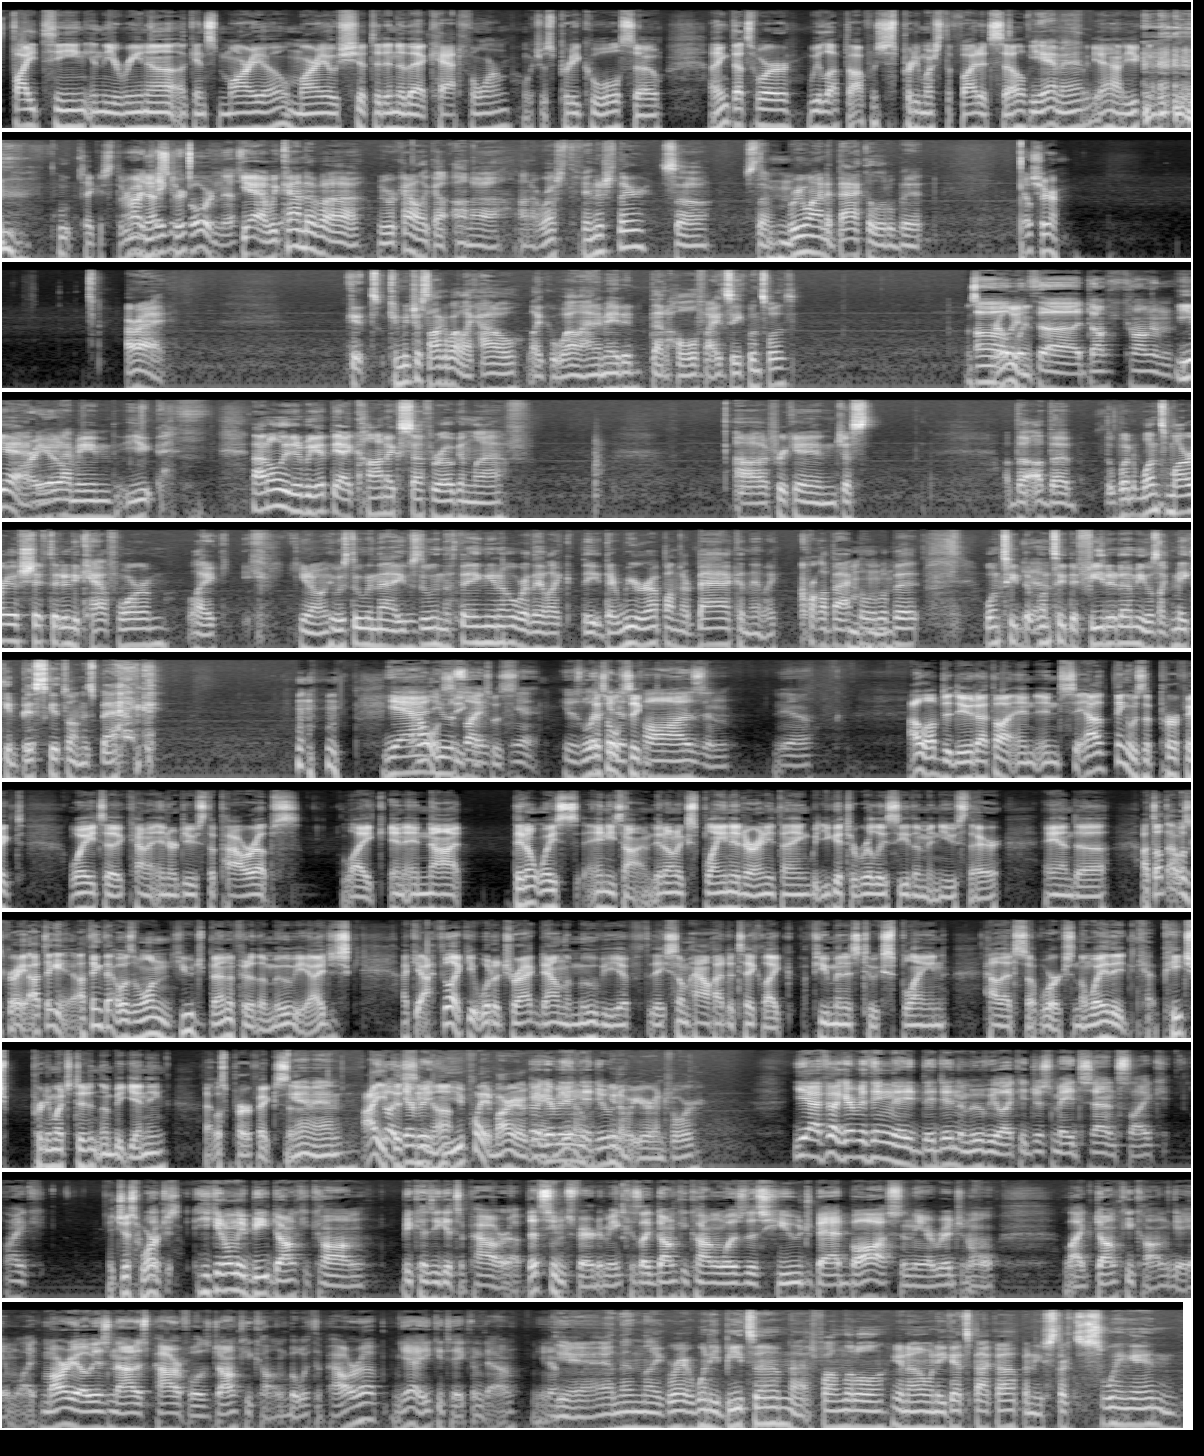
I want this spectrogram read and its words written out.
fighting in the arena against Mario. Mario shifted into that cat form, which was pretty cool. So I think that's where we left off, which is pretty much the fight itself. Yeah, man. Yeah, you can take us through, All right, take us forward, Nestor. Yeah, we kind of uh we were kind of like a, on a on a rush to finish there, so so rewind it back a little bit. Oh sure. All right. Can, can we just talk about like how like well animated that whole fight sequence was? That's Oh, brilliant. with uh, Donkey Kong and Yeah, Mario. dude, I mean, you. Not only did we get the iconic Seth Rogen laugh, uh, freaking just the uh, the when once Mario shifted into cat form, like you know he was doing that, he was doing the thing, you know, where they like they, they rear up on their back and they like crawl back a little bit. Once he Yeah. once he defeated him, he was like making biscuits on his back. yeah, That and whole he was like, was- yeah, he was licking his sequence- paws and yeah. I loved it, dude. I thought, and, and see, I think it was a perfect way to kind of introduce the power ups, like, and, and not, they don't waste any time. They don't explain it or anything, but you get to really see them in use there. And uh, I thought that was great. I think, I think that was one huge benefit of the movie. I just, I, I feel like it would have dragged down the movie if they somehow had to take like a few minutes to explain how that stuff works. And the way that Peach pretty much did it in the beginning, that was perfect. So Yeah, man. I eat like this every- scene up. You play a Mario feel like game, everything you know, they do- you know what you're in for. Yeah, I feel like everything they, they did in the movie, like it just made sense. Like like It just works. he can only beat Donkey Kong because he gets a power up. That seems fair to me because like Donkey Kong was this huge bad boss in the original like Donkey Kong game. Like Mario is not as powerful as Donkey Kong, but with the power up, yeah, he could take him down. You know. Yeah, and then like right when he beats him, that fun little, you know, when he gets back up and he starts swinging,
